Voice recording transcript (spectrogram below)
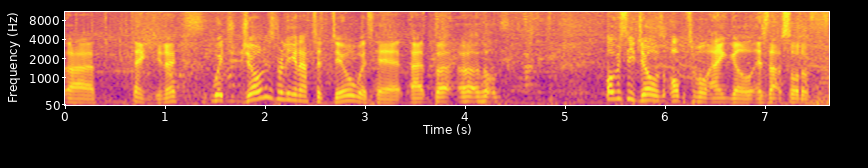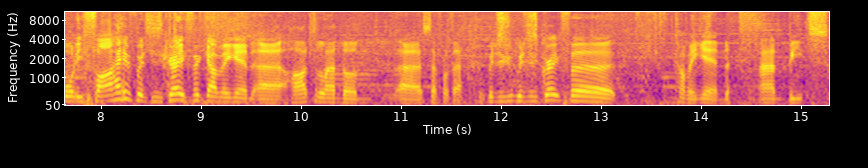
uh, things, you know? Which Jole is really going to have to deal with here. Uh, but uh, obviously Jole's optimal angle is that sort of 45, which is great for coming in. Uh, hard to land on uh, Sephiroth there, which is, which is great for coming in and beats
